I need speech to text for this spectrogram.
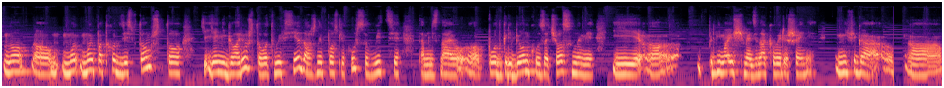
Но э, мой, мой подход здесь в том, что я не говорю, что вот вы все должны после курса выйти, там, не знаю, э, под гребенку зачесанными и э, принимающими одинаковые решения. Нифига. Э,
